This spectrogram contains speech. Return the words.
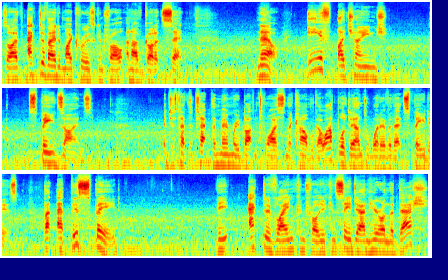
So I've activated my cruise control and I've got it set. Now, if I change speed zones, I just have to tap the memory button twice and the car will go up or down to whatever that speed is. But at this speed, the active lane control you can see down here on the dash,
